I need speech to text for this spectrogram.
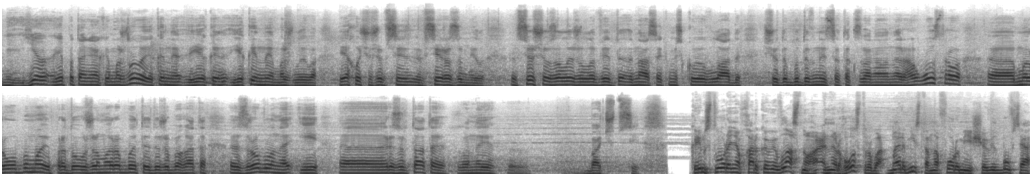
Ні, є, є питання, яке можливе, яке не яке, яке неможливо. Я хочу, щоб всі, всі розуміли. Все, що залежало від нас, як міської влади, щодо будівництва так званого енергоострова, е, ми робимо і продовжуємо робити. Дуже багато е, зроблено, і е, результати вони бачать всі. Крім створення в Харкові власного енергоострова, мер міста на форумі, що відбувся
